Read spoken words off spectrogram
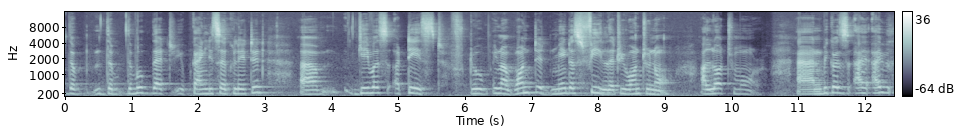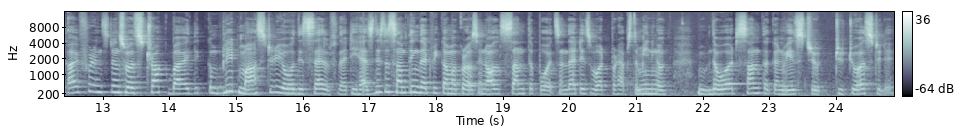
the, the, the, book that you kindly circulated um, gave us a taste to, you know, wanted, made us feel that we want to know a lot more. And because I, I, I, for instance, was struck by the complete mastery over the self that he has. This is something that we come across in all Santa poets, and that is what perhaps the meaning of the word Santa conveys to, to, to us today.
